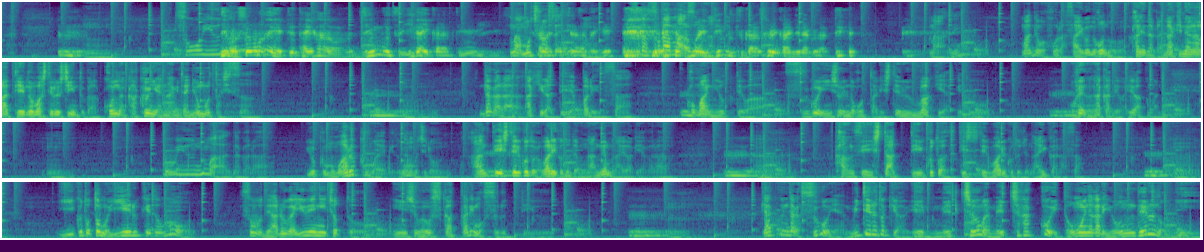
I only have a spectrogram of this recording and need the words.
う。うん。ん、そういうでもその絵って大半人物以外からっていうまあもちろんそう話やねそれはまああんまり人物からそれ感じなくなって。まあね。まあでもほら最後の方の金田が泣きながら手伸ばしてるシーンとかこんなん描くんやなみたいに思ったしさ。うん。だからアキラってやっぱりさコマによってはすごい印象に残ったりしてるわけやけど、うん。俺の中ではよあくまで。うん。というのはだから良くも悪くもやけどなもちろん。安定してることが悪いことでも何でもないわけやから、うん。うん、完成したっていうことは決して悪いことじゃないからさ、うん。うん、いいこととも言えるけどもそうであるがゆえにちょっと印象が薄かったりもするっていう。うん。逆にだからすごいね見てる時はえめっちゃうまいめっちゃかっこいいと思いながら読んでるのに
